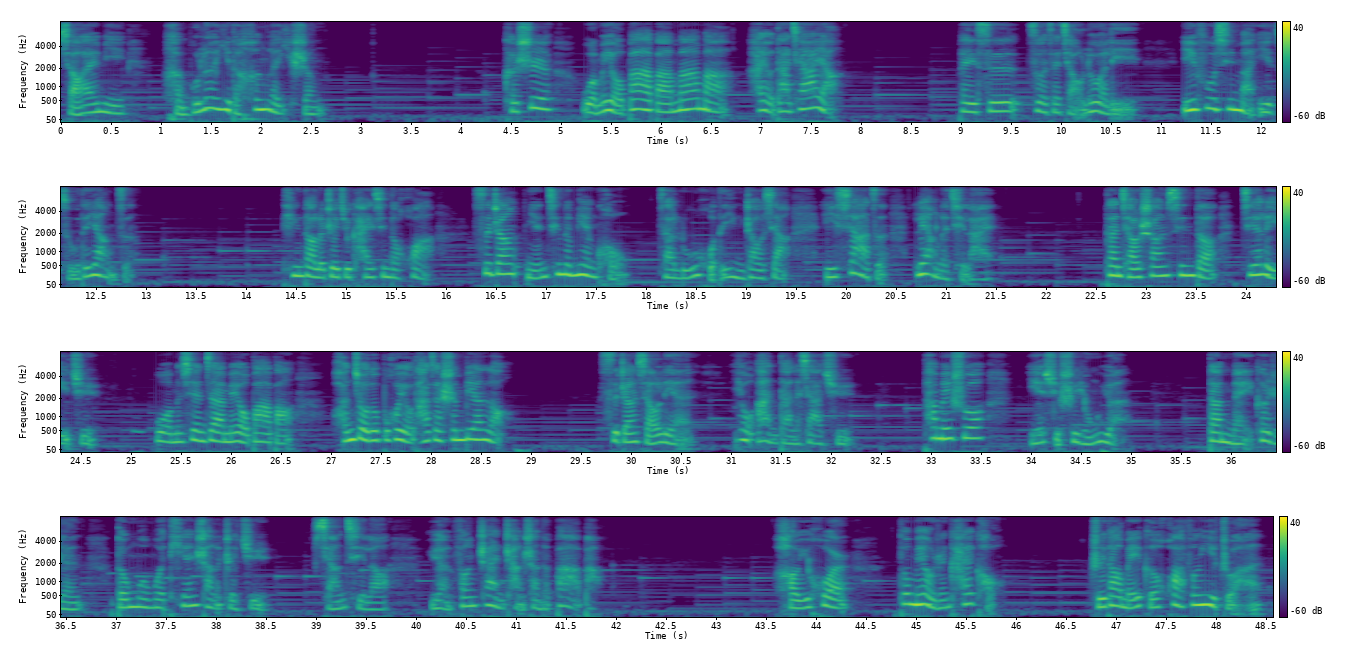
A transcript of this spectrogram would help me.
小艾米很不乐意地哼了一声。可是我们有爸爸妈妈，还有大家呀。贝斯坐在角落里。一副心满意足的样子。听到了这句开心的话，四张年轻的面孔在炉火的映照下一下子亮了起来。但乔伤心地接了一句：“我们现在没有爸爸，很久都不会有他在身边了。”四张小脸又暗淡了下去。他没说“也许是永远”，但每个人都默默添上了这句，想起了。远方战场上的爸爸，好一会儿都没有人开口，直到梅格话锋一转：“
